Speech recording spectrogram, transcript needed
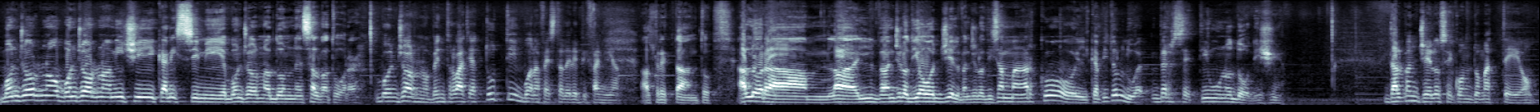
Buongiorno, buongiorno amici carissimi e buongiorno a Don Salvatore. Buongiorno, bentrovati a tutti, buona festa dell'Epifania. Altrettanto. Allora, la, il Vangelo di oggi è il Vangelo di San Marco, il capitolo 2, versetti 1-12. Dal Vangelo secondo Matteo.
